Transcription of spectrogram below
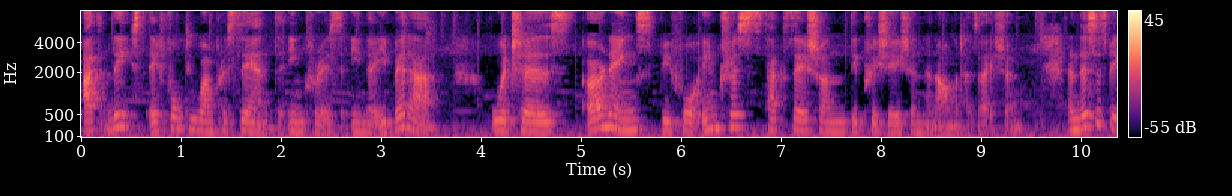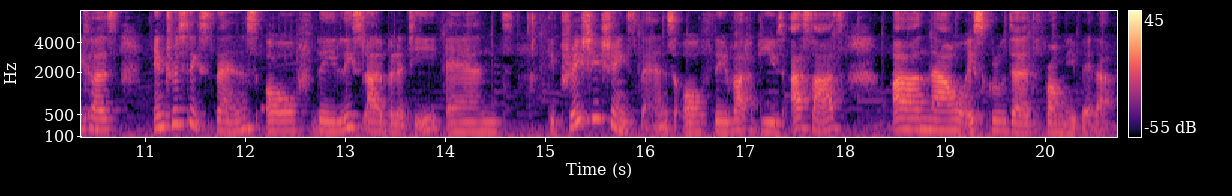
at least a 41% increase in the EBITDA which is earnings before interest, taxation, depreciation, and amortization. And this is because interest expense of the lease liability and depreciation expense of the right of use assets are now excluded from EBITDA.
